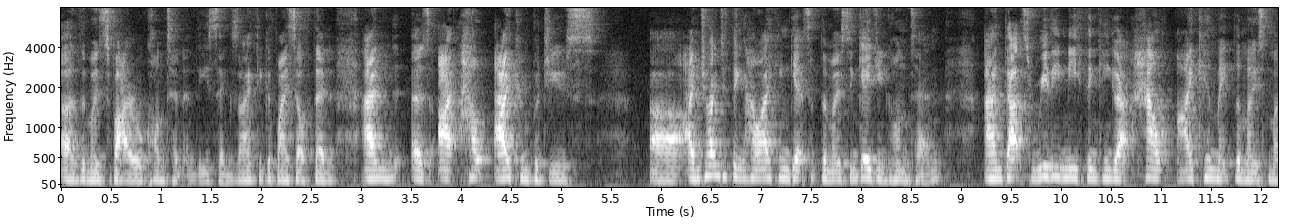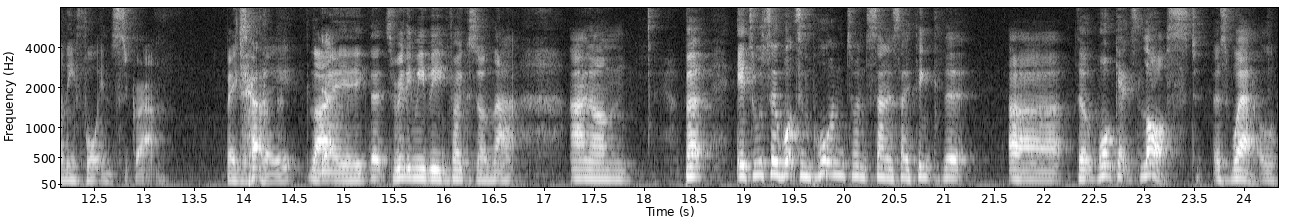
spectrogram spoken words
uh, the most viral content and these things, and I think of myself then and as I how I can produce. Uh, I'm trying to think how I can get the most engaging content, and that's really me thinking about how I can make the most money for Instagram basically. Like that's really me being focused on that. And um but it's also what's important to understand is I think that uh that what gets lost as well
